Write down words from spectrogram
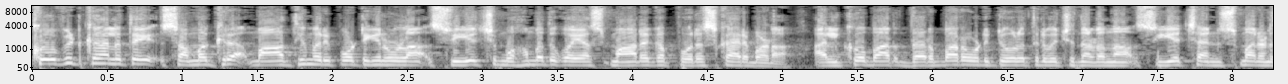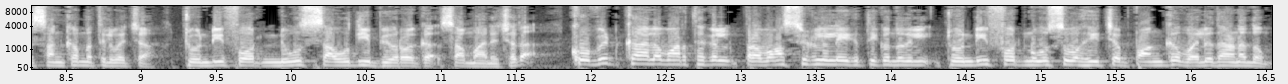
കോവിഡ് കാലത്തെ സമഗ്ര മാധ്യമ റിപ്പോർട്ടിങ്ങിനുള്ള സി എച്ച് മുഹമ്മദ് കോയ സ്മാരക പുരസ്കാരമാണ് അൽകോബാർ ദർബാർ ഓഡിറ്റോറിയത്തിൽ വെച്ച് നടന്ന സി എച്ച് അനുസ്മരണ സംഗമത്തിൽ വെച്ച് ട്വന്റി ഫോർ ന്യൂസ് സൌദി ബ്യൂറോക്ക് സമ്മാനിച്ചത്. കോവിഡ് കാല വാർത്തകൾ പ്രവാസികളിലേക്ക് എത്തിക്കുന്നതിൽ ട്വന്റി ഫോർ ന്യൂസ് വഹിച്ച പങ്ക് വലുതാണെന്നും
